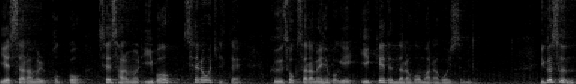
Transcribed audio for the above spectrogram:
옛 사람을 벗고 새 사람을 입어 새로워질 때 그 속 사람의 회복이 있게 된다라고 말하고 있습니다. 이것은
